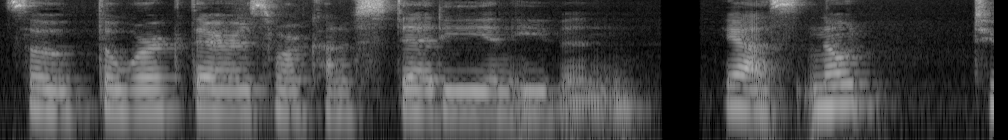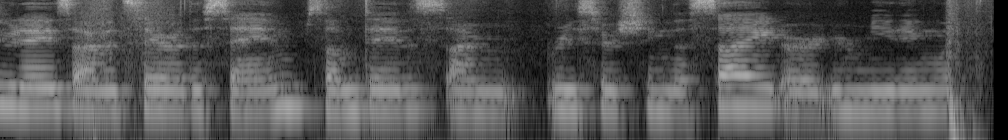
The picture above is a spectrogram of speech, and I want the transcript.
So the work there is more kind of steady and even. Yes, no two days I would say are the same. Some days I'm researching the site or you're meeting with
